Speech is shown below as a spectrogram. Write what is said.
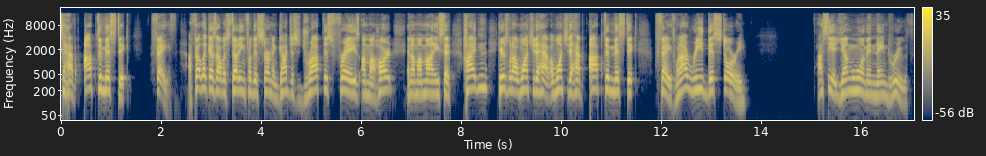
to have optimistic faith. I felt like as I was studying for this sermon, God just dropped this phrase on my heart and on my mind. He said, Hayden, here's what I want you to have. I want you to have optimistic faith. When I read this story, I see a young woman named Ruth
